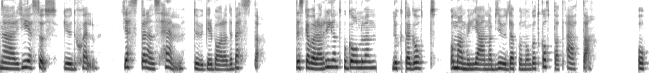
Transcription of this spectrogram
När Jesus, Gud själv, gästar ens hem duger bara det bästa. Det ska vara rent på golven, lukta gott och man vill gärna bjuda på något gott att äta. Och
